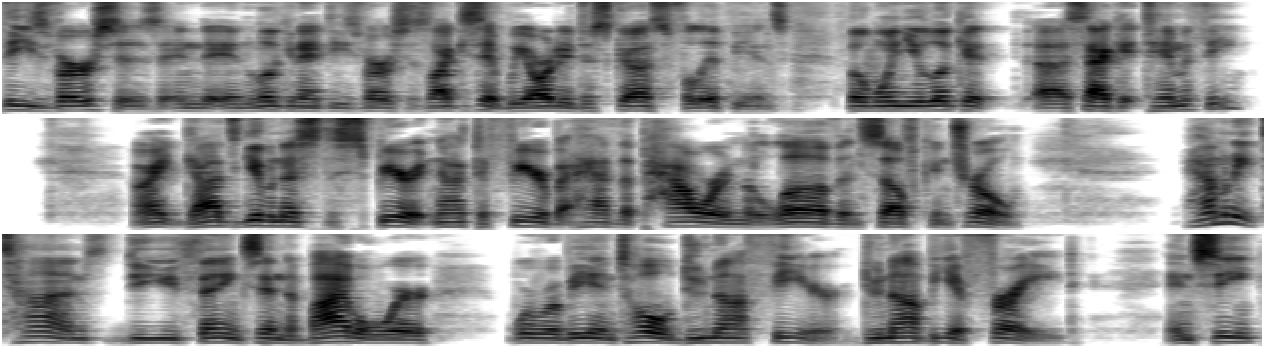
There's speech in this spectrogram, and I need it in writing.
these verses and, and looking at these verses, like I said, we already discussed Philippians, but when you look at uh, Second Timothy, all right, God's given us the spirit not to fear, but have the power and the love and self control. How many times do you think's in the Bible where where we're being told, do not fear, do not be afraid. And see,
